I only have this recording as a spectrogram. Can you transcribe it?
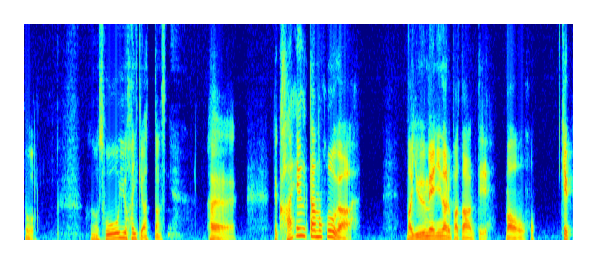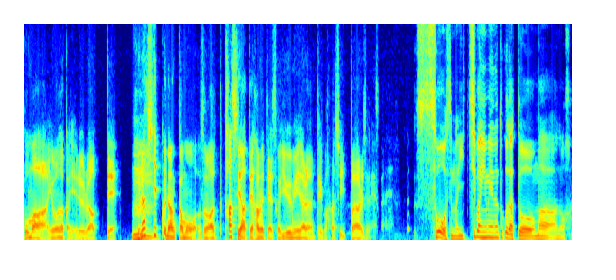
そうあそういう背景あったんですねはい。で、替え歌の方が、まあ、有名になるパターンって、まあ、ほ結構まあ、世の中にはいろいろあって、クラシックなんかも、その歌詞当てはめたやつが有名になるなんていう話いっぱいあるじゃないですかね。そうですね、まあ、一番有名なとこだとまああのは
